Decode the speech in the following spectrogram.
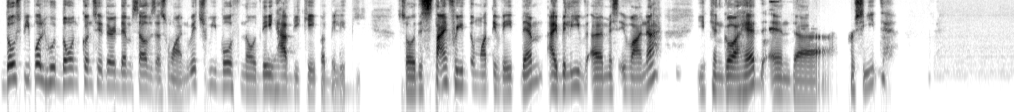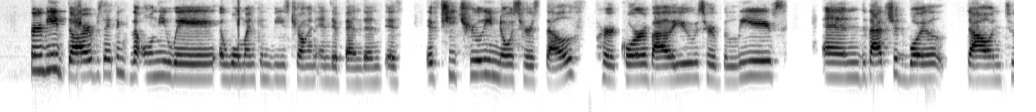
those people who don't consider themselves as one which we both know they have the capability So this is time for you to motivate them. I believe, uh, Miss Ivana, you can go ahead and uh, proceed. For me, Darbs, I think the only way a woman can be strong and independent is if she truly knows herself, her core values, her beliefs, and that should boil down to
